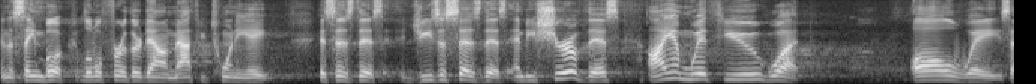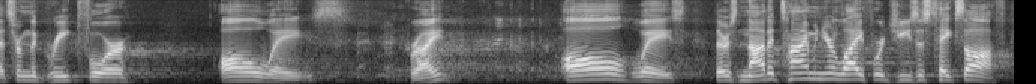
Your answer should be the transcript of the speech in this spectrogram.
In the same book, a little further down, Matthew 28, it says this Jesus says this, and be sure of this, I am with you, what? Always. That's from the Greek for always, right? Always. There's not a time in your life where Jesus takes off,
